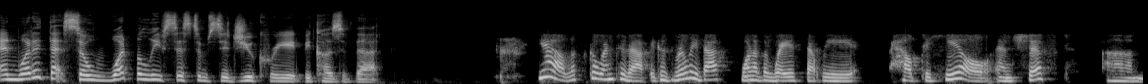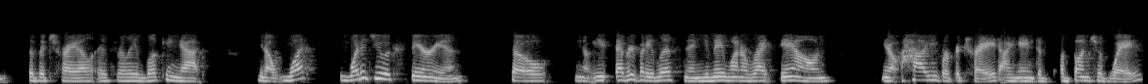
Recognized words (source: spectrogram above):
And what did that, so what belief systems did you create because of that? Yeah, let's go into that because really that's one of the ways that we help to heal and shift um, the betrayal is really looking at, you know, what what did you experience? So, you know, you, everybody listening, you may want to write down, you know, how you were betrayed. I named a, a bunch of ways.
